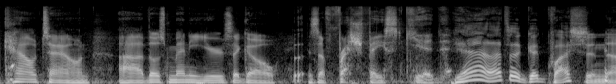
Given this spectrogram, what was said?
Cowtown uh, those many years ago as a fresh faced kid? Yeah, that's a good question.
